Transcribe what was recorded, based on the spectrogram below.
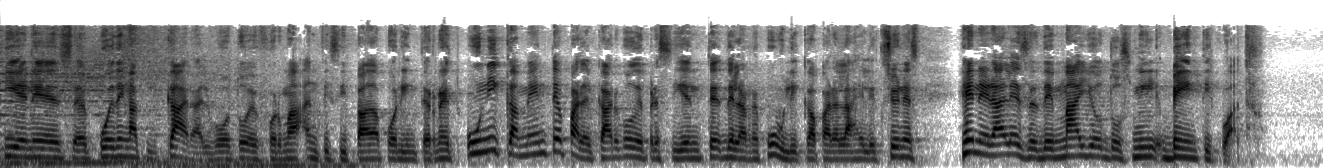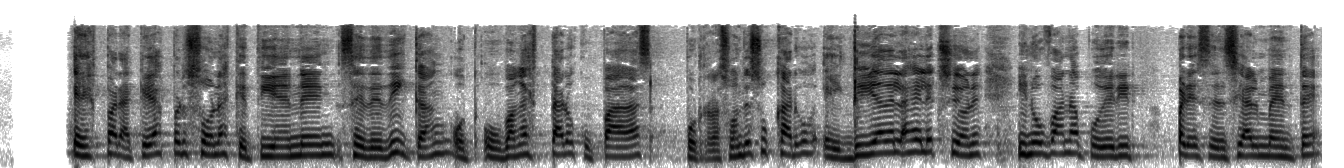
quiénes eh, pueden aplicar al voto de forma anticipada por Internet únicamente para el cargo de presidente de la República para las elecciones generales de mayo 2024 es para aquellas personas que tienen, se dedican o, o, van a estar ocupadas por razón de sus cargos el día de las elecciones y no van a poder ir presencialmente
